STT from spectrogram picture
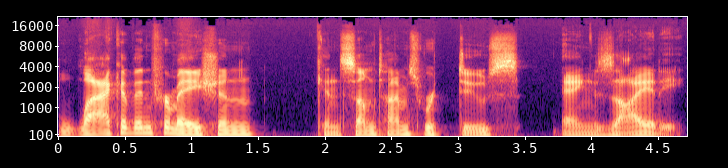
lack of information can sometimes reduce anxiety.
